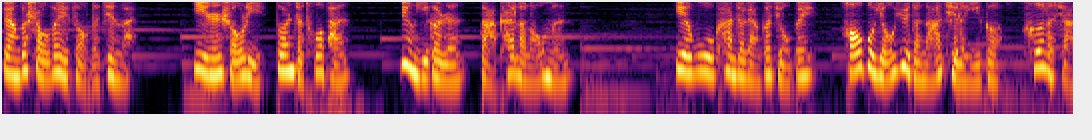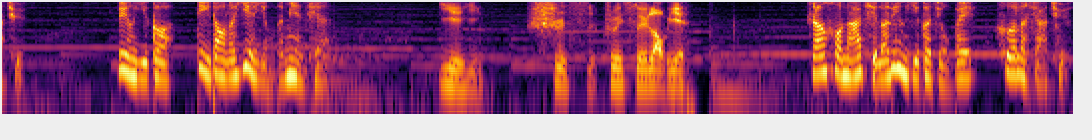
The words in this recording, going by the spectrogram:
两个守卫走了进来，一人手里端着托盘，另一个人打开了牢门。叶雾看着两个酒杯。毫不犹豫地拿起了一个，喝了下去，另一个递到了叶影的面前。叶影誓死追随老爷，然后拿起了另一个酒杯，喝了下去。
